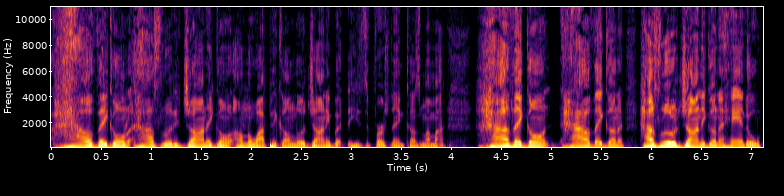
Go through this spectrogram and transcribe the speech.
how they going to how's little johnny gonna? i don't know why i pick on little johnny but he's the first name that comes to my mind how they going how they going to how's little johnny going to handle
